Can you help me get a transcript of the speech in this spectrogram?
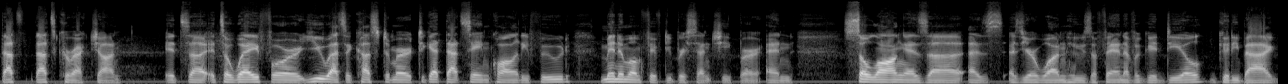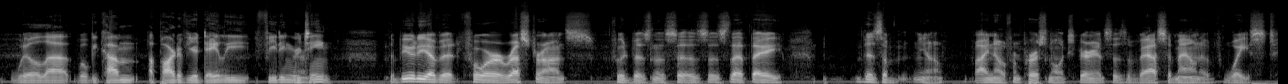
That's that's correct, John. It's a, uh, it's a way for you as a customer to get that same quality food, minimum fifty percent cheaper, and so long as uh, as as you're one who's a fan of a good deal, Goodie Bag will uh, will become a part of your daily feeding routine. The beauty of it for restaurants, food businesses, is that they there's a you know I know from personal experience there's a vast amount of waste.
